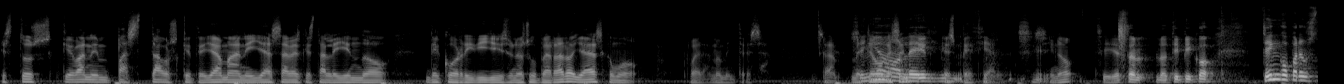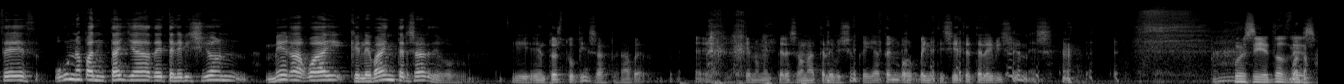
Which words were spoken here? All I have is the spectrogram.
estos que van empastados, que te llaman y ya sabes que están leyendo de corridillo y suena súper raro, ya es como, fuera, no me interesa. O sea, me tengo que sentir le- especial. Sí. Si no, Sí, esto es lo típico. Tengo para usted una pantalla de televisión mega guay que le va a interesar. Digo, y entonces tú piensas, pero a ver, eh, que no me interesa una televisión, que ya tengo 27 televisiones. Pues sí, entonces,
